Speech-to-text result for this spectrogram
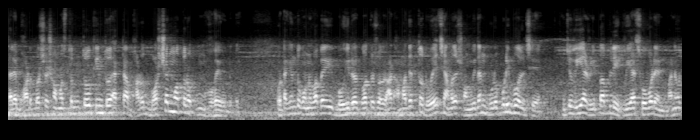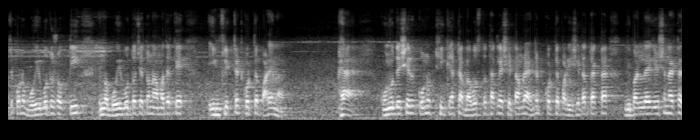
তাহলে ভারতবর্ষের সমাজতন্ত্রও কিন্তু একটা ভারতবর্ষের মতো হয়ে উঠবে। ওটা কিন্তু কোনোভাবেই বহিরাগত আর আমাদের তো রয়েছে, আমাদের সংবিধান পুরোপুরি বলছে যে we are republic we are sovereign মানে হচ্ছে কোনো বহির্ভূত শক্তি কিংবা বহির্ভূত চেতনা আমাদেরকে ইনফ্লিক্টেড করতে পারে না। হ্যাঁ কোনো দেশের কোনো ঠিক একটা ব্যবস্থা থাকলে সেটা আমরা অ্যাডাপ্ট করতে পারি। সেটা তো একটা লিবারালাইজেশনের একটা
